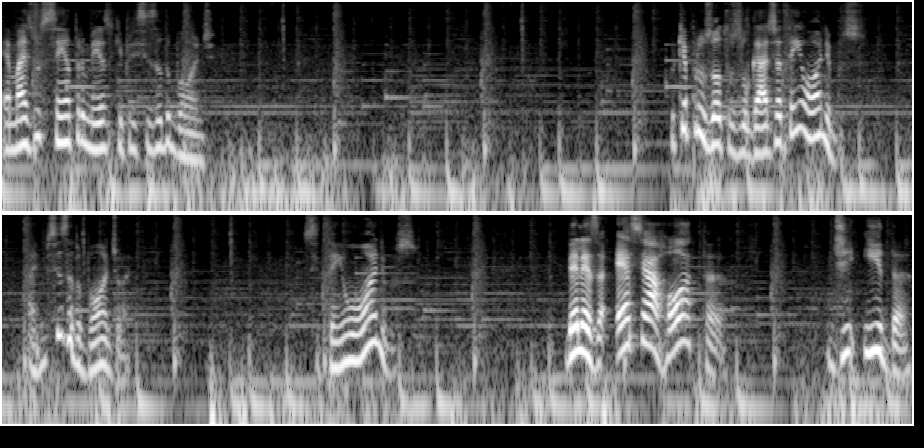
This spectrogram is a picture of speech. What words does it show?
É mais no centro mesmo que precisa do bonde. Porque para os outros lugares já tem ônibus. Aí não precisa do bonde, ué. Se tem um ônibus. Beleza, essa é a rota de ida.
